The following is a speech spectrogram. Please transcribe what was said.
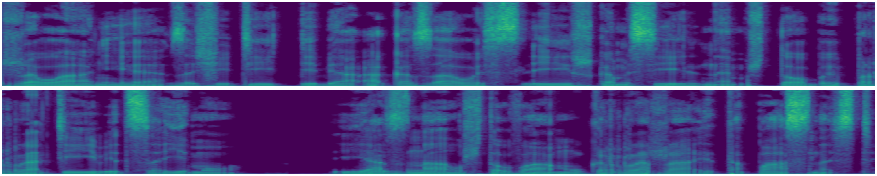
Желание защитить тебя оказалось слишком сильным, чтобы противиться ему. Я знал, что вам угрожает опасность,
